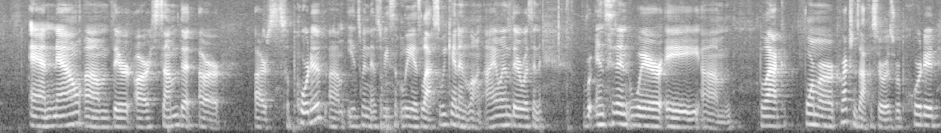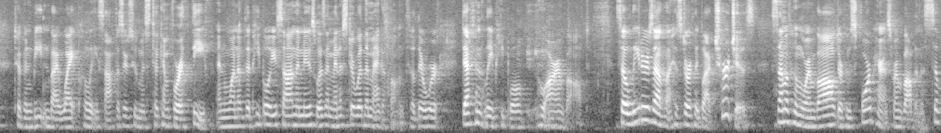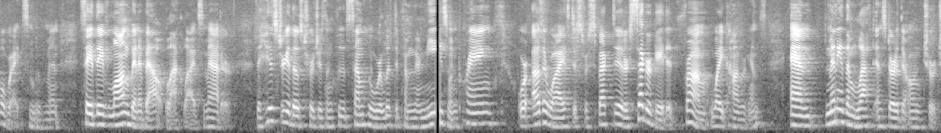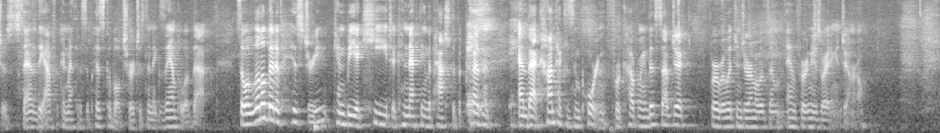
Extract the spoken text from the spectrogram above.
And now um, there are some that are are supportive. Um, even as recently as last weekend in Long Island, there was an incident where a um, black former corrections officer was reported to have been beaten by white police officers who mistook him for a thief. And one of the people you saw in the news was a minister with a megaphone. So there were definitely people who are involved. So leaders of historically black churches, some of whom were involved or whose foreparents were involved in the civil rights movement, say they've long been about Black Lives Matter. The history of those churches includes some who were lifted from their knees when praying or otherwise disrespected or segregated from white congregants, and many of them left and started their own churches, and the African Methodist Episcopal Church is an example of that. So a little bit of history can be a key to connecting the past to the present, and that context is important for covering this subject, for religion journalism, and for news writing in general.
